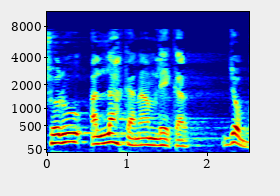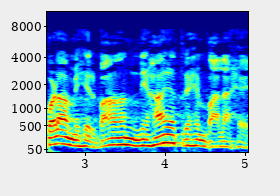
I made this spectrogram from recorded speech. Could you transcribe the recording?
शुरू अल्लाह का नाम लेकर जो बड़ा मेहरबान निहायत रहम वाला है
